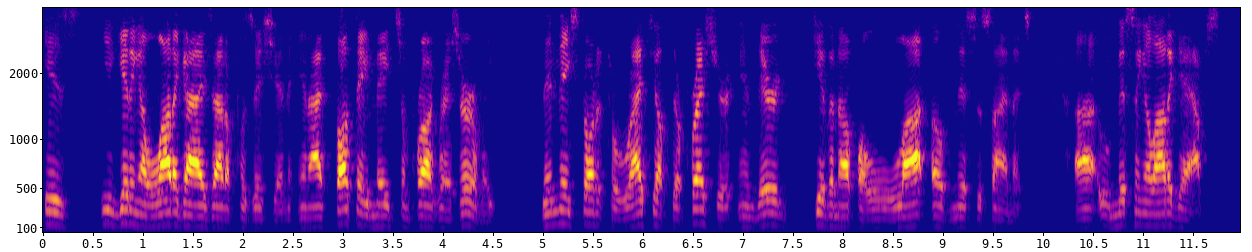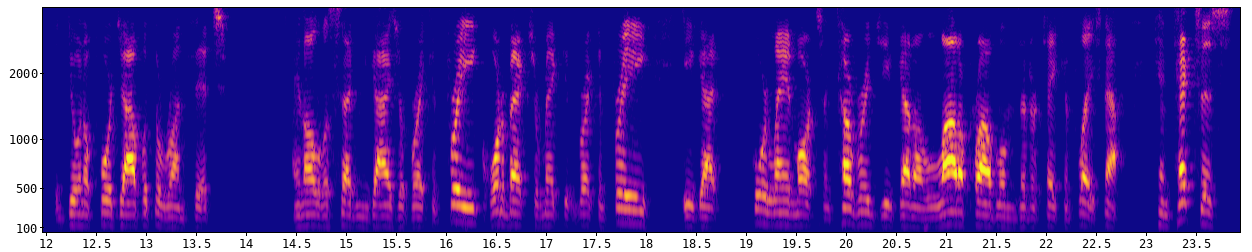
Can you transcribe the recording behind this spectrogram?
is you're getting a lot of guys out of position. And I thought they made some progress early. Then they started to ratchet up their pressure, and they're giving up a lot of miss assignments, uh, missing a lot of gaps doing a poor job with the run fits. And all of a sudden, guys are breaking free. Quarterbacks are making breaking free. You got poor landmarks and coverage. You've got a lot of problems that are taking place. Now, can Texas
